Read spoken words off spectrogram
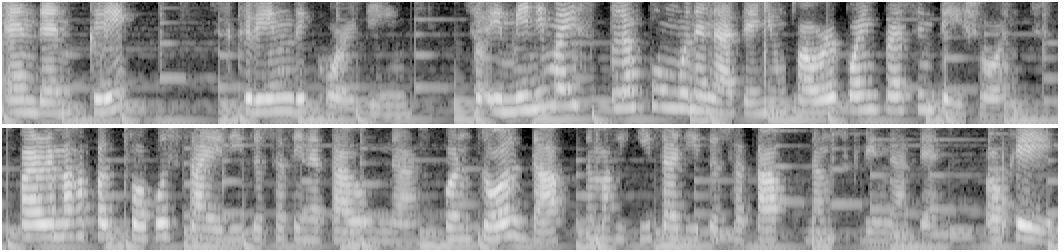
and then click Screen Recording. So, i-minimize lang po muna natin yung PowerPoint presentation para makapag-focus tayo dito sa tinatawag na control dock na makikita dito sa top ng screen natin. Okay,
